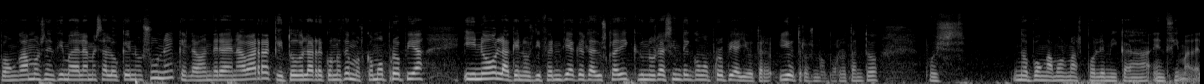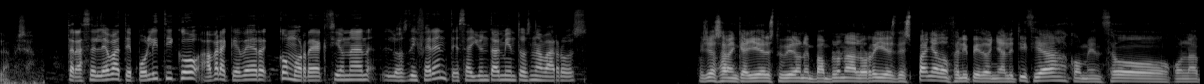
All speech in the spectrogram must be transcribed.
Pongamos encima de la mesa lo que nos une, que es la bandera de Navarra, que todos la reconocemos como propia, y no la que nos diferencia, que es la de Euskadi, que unos la sienten como propia y, y otros no. Por lo tanto, pues no pongamos más polémica encima de la mesa. Tras el debate político, habrá que ver cómo reaccionan los diferentes ayuntamientos navarros. Pues ya saben que ayer estuvieron en Pamplona los reyes de España, don Felipe y doña Leticia. Comenzó con la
